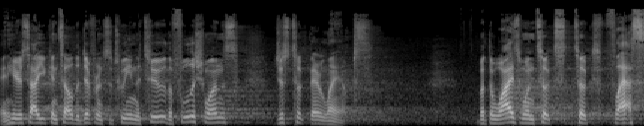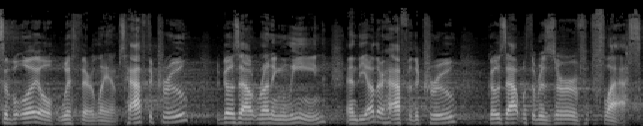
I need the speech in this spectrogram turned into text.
And here's how you can tell the difference between the two the foolish ones just took their lamps. But the wise one took, took flasks of oil with their lamps. Half the crew goes out running lean, and the other half of the crew goes out with a reserve flask.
